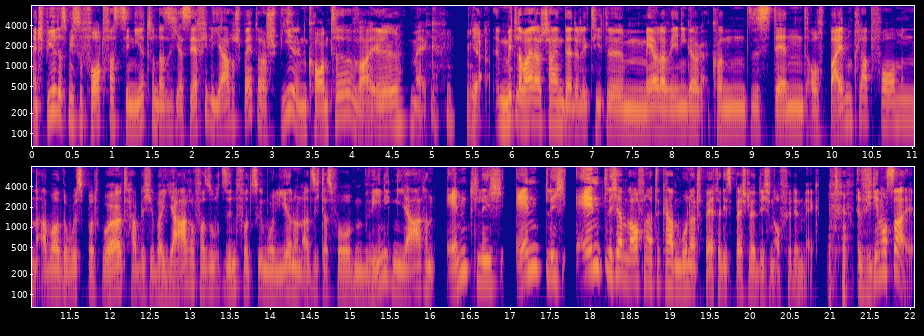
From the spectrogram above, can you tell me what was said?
Ein Spiel, das mich sofort fasziniert und das ich erst sehr viele Jahre später spielen konnte, weil Mac. Ja. Mittlerweile erscheinen der Delik-Titel mehr oder weniger konsistent auf beiden Plattformen, aber The Whispered World habe ich über Jahre versucht sinnvoll zu emulieren und als ich das vor wenigen Jahren endlich, endlich, endlich am Laufen hatte, kam einen Monat später die Special Edition auch für den Mac. Wie dem auch sei.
